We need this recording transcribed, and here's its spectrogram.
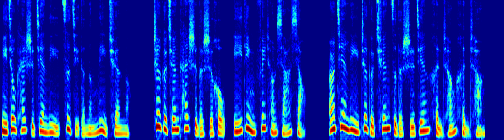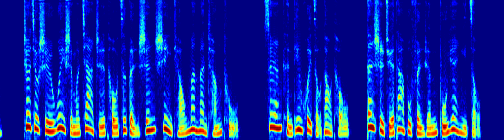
你就开始建立自己的能力圈了。这个圈开始的时候一定非常狭小，而建立这个圈子的时间很长很长。这就是为什么价值投资本身是一条漫漫长途。虽然肯定会走到头，但是绝大部分人不愿意走。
